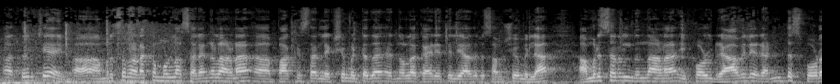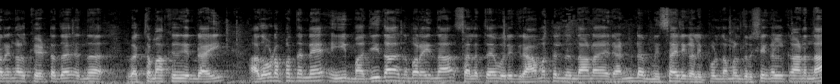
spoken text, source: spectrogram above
തീർച്ചയായും. അമൃത്സർ അടക്കമുള്ള സ്ഥലങ്ങളാണ് പാകിസ്ഥാൻ ലക്ഷ്യമിട്ടത് എന്നുള്ള കാര്യത്തിൽ യാതൊരു സംശയവുമില്ല. അമൃത്സറിൽ നിന്നാണ് ഇപ്പോൾ രാവിലെ രണ്ട് സ്ഫോടനങ്ങൾ കേട്ടത് എന്ന് വ്യക്തമാക്കുകയുണ്ടായി. അതോടൊപ്പം തന്നെ ഈ മജീദ എന്ന് പറയുന്ന സ്ഥലത്തെ ഒരു ഗ്രാമത്തിൽ നിന്നാണ് രണ്ട് മിസൈലുകൾ ഇപ്പോൾ നമ്മൾ ദൃശ്യങ്ങളിൽ കാണുന്ന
